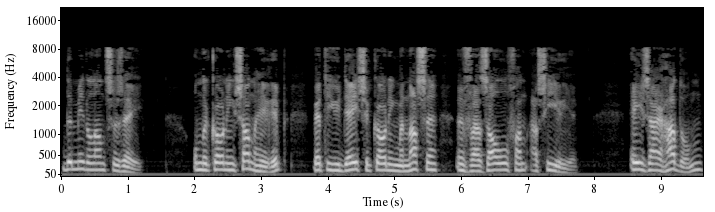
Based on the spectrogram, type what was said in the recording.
de Middellandse Zee. Onder koning Sanherib werd de Judese koning Manasse een vazal van Assyrië. Esarhaddon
